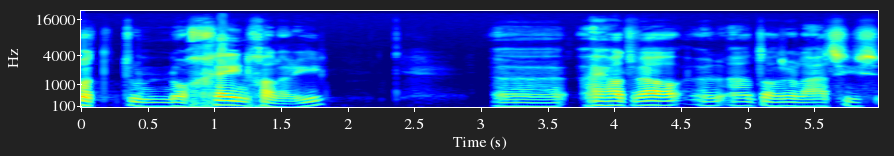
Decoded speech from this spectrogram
had toen nog geen galerie. Uh, hij had wel een aantal relaties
